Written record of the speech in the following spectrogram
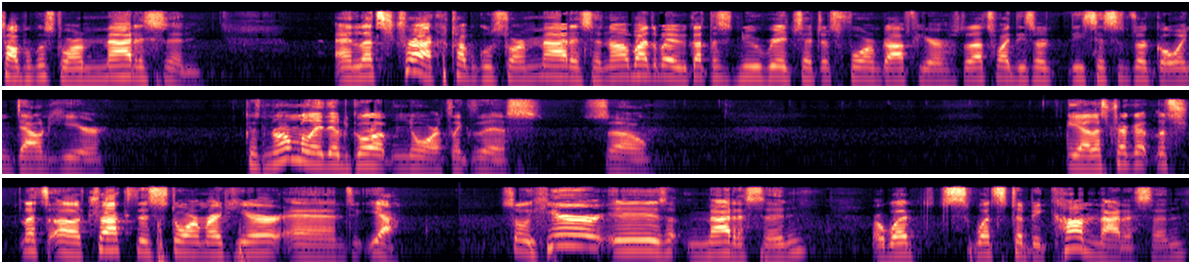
Tropical Storm Madison. And let's track Tropical Storm Madison. Now, by the way, we've got this new ridge that just formed off here, so that's why these are these systems are going down here. Because normally they would go up north like this. So, yeah, let's track it. Let's let's uh, track this storm right here, and yeah. So here is Madison, or what's what's to become Madison.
